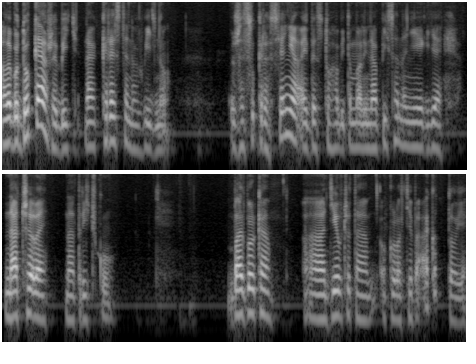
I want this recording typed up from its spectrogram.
alebo dokáže byť na kresťanoch vidno, že sú kresťania aj bez toho, aby to mali napísané niekde na čele, na tričku. Barborka a dievčatá okolo teba, ako to je?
